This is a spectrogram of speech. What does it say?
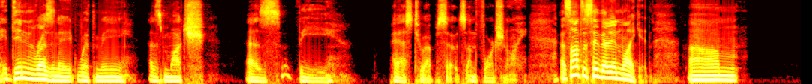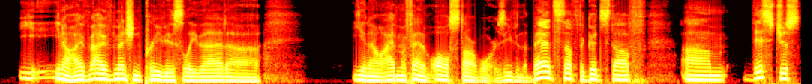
it didn't resonate with me as much as the past two episodes, unfortunately. That's not to say that I didn't like it. Um, you know, I've I've mentioned previously that uh, you know I'm a fan of all Star Wars, even the bad stuff, the good stuff. Um, this just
